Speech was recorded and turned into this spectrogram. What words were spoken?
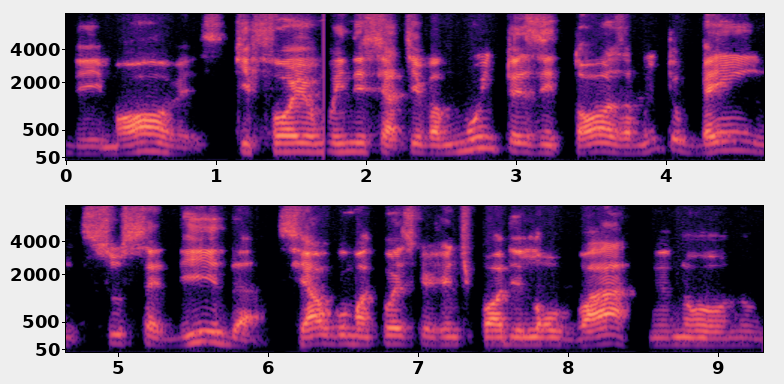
de imóveis, que foi uma iniciativa muito exitosa, muito bem sucedida, se há alguma coisa que a gente pode louvar no, no,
